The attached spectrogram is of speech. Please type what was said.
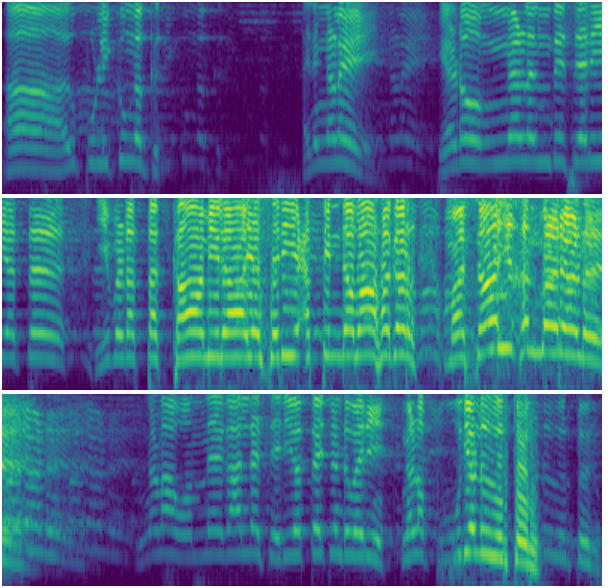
ആ അത് പുളിക്കുങ്ങക്ക് നിങ്ങളെ എടോ നിങ്ങൾ എന്ത് ശരീരത്ത്? ഇവിടത്തെ കാമിലായ ശരീരത്തിന്റെ വാഹകർ മഷായിഖന്മാരാണ് നിങ്ങളാ ഒന്നേകാലിന്റെ ശരീരത്തേറ്റുണ്ട് വരി നിങ്ങളെ പൂതിയുണ്ട് തീർത്തോരും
